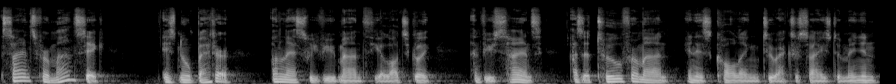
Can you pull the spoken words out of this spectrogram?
Science for man's sake is no better unless we view man theologically and view science as a tool for man in his calling to exercise dominion.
